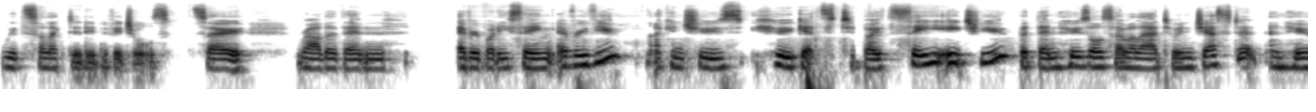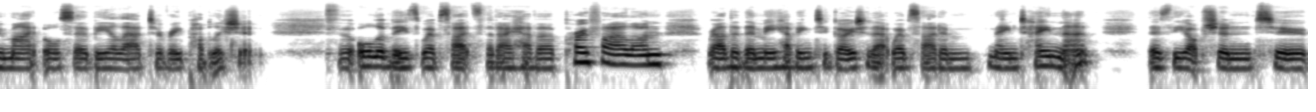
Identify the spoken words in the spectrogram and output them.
with selected individuals. So rather than everybody seeing every view. I can choose who gets to both see each view, but then who's also allowed to ingest it and who might also be allowed to republish it. For all of these websites that I have a profile on, rather than me having to go to that website and maintain that, there's the option to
